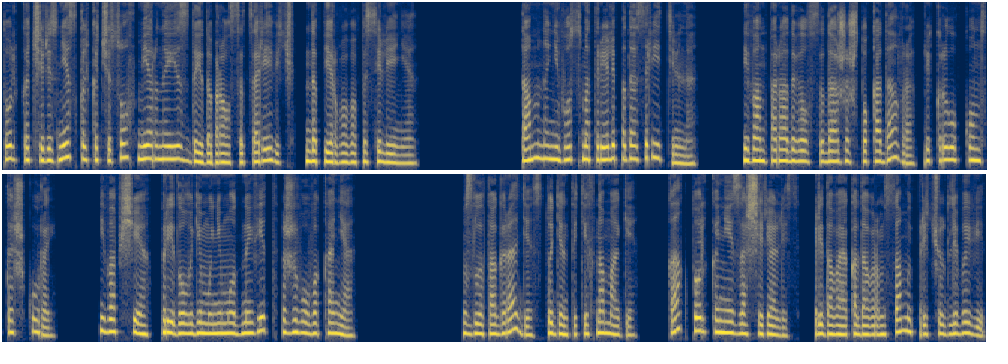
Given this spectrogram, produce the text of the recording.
Только через несколько часов мерной езды добрался царевич до первого поселения. Там на него смотрели подозрительно. Иван порадовался даже, что кадавра прикрыл конской шкурой и вообще придал ему немодный вид живого коня. В Златограде студенты-техномаги как только не изощрялись, придавая кадаврам самый причудливый вид.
